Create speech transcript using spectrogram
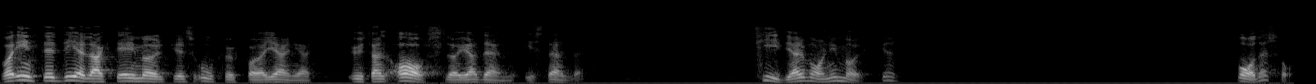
Var inte delaktiga i mörkrets ofruktbara gärningar utan avslöja dem istället. Tidigare var ni mörker. Var det så?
